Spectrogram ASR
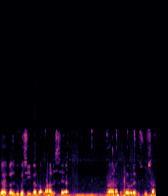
Gagal juga sih, kagak males ya. Ngarahinnya berarti susah.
